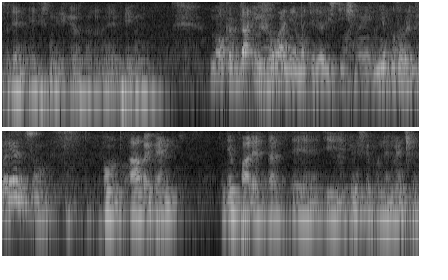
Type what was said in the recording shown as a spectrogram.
zu den äh, verschiedenen religiösen äh, Bewegungen. Но когда их желания материалистичные не удовлетворяются, Und aber wenn in dem Falle, dass äh, die Wünsche von den Menschen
